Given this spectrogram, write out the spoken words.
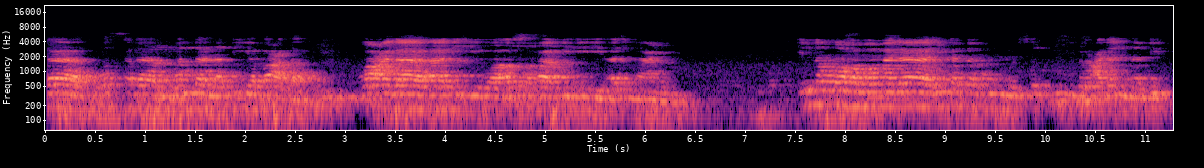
والسلام من لا نبي بعده وعلى آله وأصحابه أجمعين. إن الله وملائكته يصلون على النبي.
